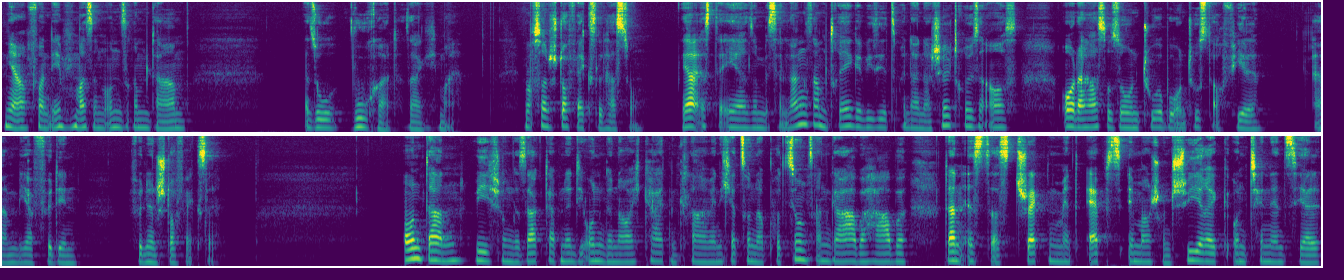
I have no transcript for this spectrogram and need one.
ja, von dem, was in unserem Darm so wuchert, sage ich mal. Was für einen Stoffwechsel hast du? Ja, ist der eher so ein bisschen langsam, träge, wie sieht es mit deiner Schilddrüse aus? Oder hast du so ein Turbo und tust auch viel ähm, ja, für, den, für den Stoffwechsel? Und dann, wie ich schon gesagt habe, ne, die Ungenauigkeiten. Klar, wenn ich jetzt so eine Portionsangabe habe, dann ist das Tracken mit Apps immer schon schwierig und tendenziell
